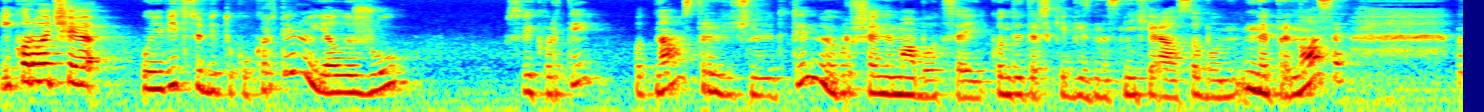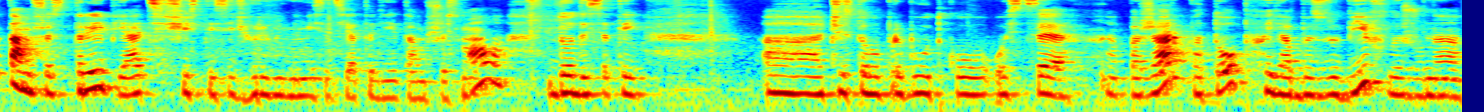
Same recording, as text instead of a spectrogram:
І, коротше, уявіть собі таку картину, я лежу в своїй квартирі. Одна з трирічною дитиною, грошей нема, бо цей кондитерський бізнес ніхіра особо не приносить. Ну там щось 3, 5, 6 тисяч гривень на місяць. Я тоді там щось мала до 10 а, чистого прибутку. Ось це пожар, потоп. Я без зубів лежу на,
